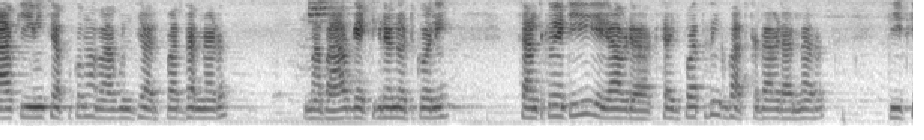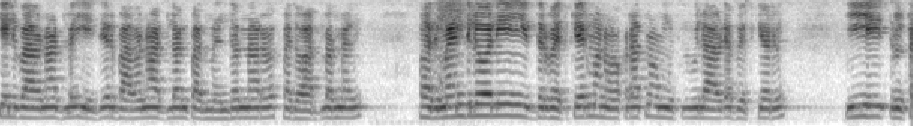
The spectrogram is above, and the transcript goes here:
బాబుకి ఏమి చెప్పుకో మా బాబు గురించి అరిపోద్ది అన్నాడు. మా బావ గట్టిగా నన్ను పట్టుకొని సంతకం పెట్టి ఆవిడ చచ్చిపోతుంది ఇంక బతకదు ఆవిడ అన్నారు. తీసుకెళ్ళి బావనాట్లో వేసారు బావనాట్లో అని పది మంది ఉన్నారు పది వార్డులు ఉన్నాయి పది మందిలోని ఇద్దరు బతికారు మన ఒకరత్నం ముసుగులు ఆవిడ బతికారు. ఈ ఇంత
